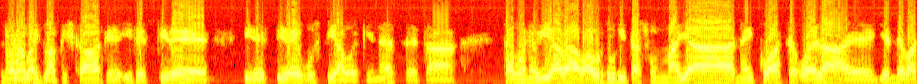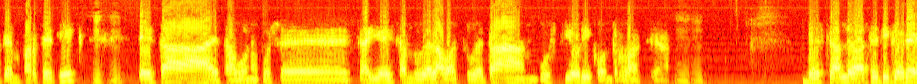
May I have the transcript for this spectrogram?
nola bait, ba, pixka bat, e, irezkide, irezkide guzti hauekin, ez? Eta, eta bueno, egia da, ba, urduritasun maila nahikoa zegoela e, jende baten partetik, eta, eta bueno, pues, e, zaila izan duela batzuetan guzti hori kontrolatzea. Beste alde batetik ere,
